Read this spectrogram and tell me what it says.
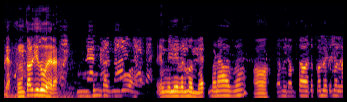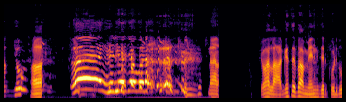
અરે કુંતાળ જીધું હેરા એમ લેવલમાં મેચ બનાવો છો. હા. તમે રમતા હોય તો કમેન્ટમાં લખજો. હા. વિડિયો જો બડા ના કેવા લાગે છે બા મેનેજર કોઈ દો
